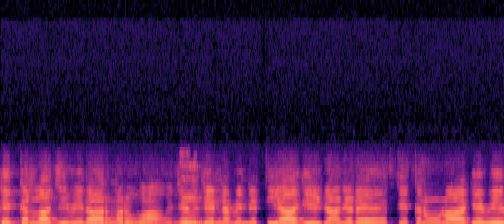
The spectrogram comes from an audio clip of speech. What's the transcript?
ਕਿ ਕੱਲਾ ਜ਼ਿਮੀਦਾਰ ਮਰੂਗਾ ਜਿਹੜੀ। ਜੇ ਨਵੀਂ ਨੀਤੀ ਆ ਗਈ ਜਾਂ ਜਿਹੜੇ ਕਿ ਕਾਨੂੰਨ ਆ ਗਏ ਵੀ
